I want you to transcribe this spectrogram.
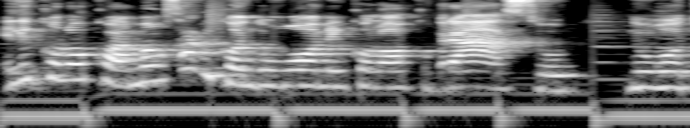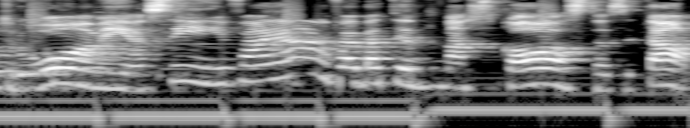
Ele colocou a mão, sabe quando um homem coloca o braço no outro homem assim e vai, ah, vai batendo nas costas e tal?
